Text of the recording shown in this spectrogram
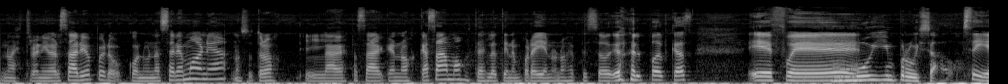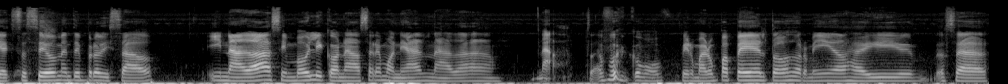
nuestro aniversario, pero con una ceremonia. Nosotros, la vez pasada que nos casamos, ustedes lo tienen por ahí en unos episodios del podcast, eh, fue... Muy improvisado. Sí, excesivamente improvisado. Y nada simbólico, nada ceremonial, nada... Nada. O sea, fue como firmar un papel, todos dormidos ahí. O sea,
